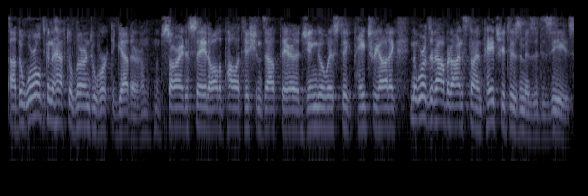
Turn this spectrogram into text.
Uh, the world's going to have to learn to work together. I'm, I'm, sorry to say to all the politicians out there, jingoistic, patriotic. In the words of Albert Einstein, patriotism is a disease.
